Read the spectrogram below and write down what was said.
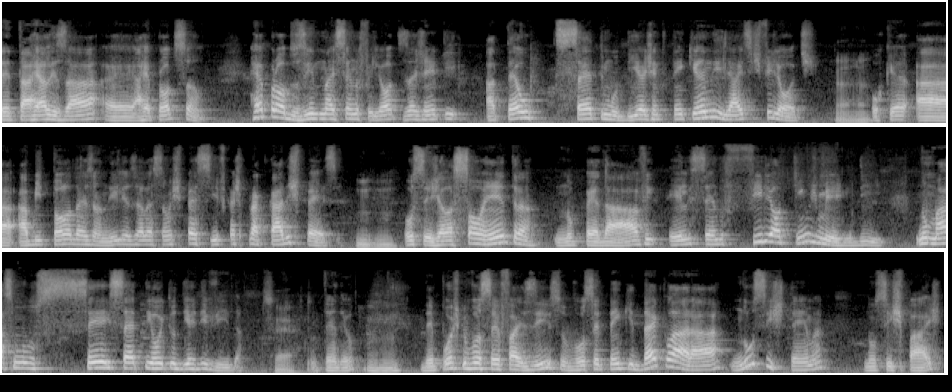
tentar realizar é, a reprodução. Reproduzindo, nascendo filhotes, a gente, até o sétimo dia, a gente tem que anilhar esses filhotes. Uhum. Porque a, a bitola das anilhas elas são específicas para cada espécie. Uhum. Ou seja, ela só entra no pé da ave, eles sendo filhotinhos mesmo, de no máximo 6, 7, 8 dias de vida. Certo. Entendeu? Uhum. Depois que você faz isso, você tem que declarar no sistema, no CISPAS,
